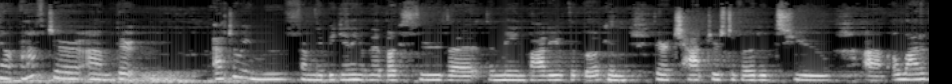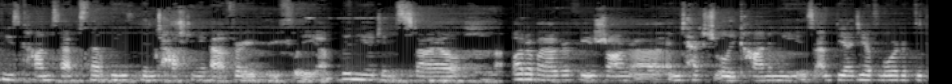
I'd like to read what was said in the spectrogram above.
Now, after um, there, after we move from the beginning of the book through the, the main body of the book, and there are chapters devoted to um, a lot of these concepts that we've been talking about very briefly um, lineage and style, autobiography, genre, and textual economies, um, the idea of Lord of the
